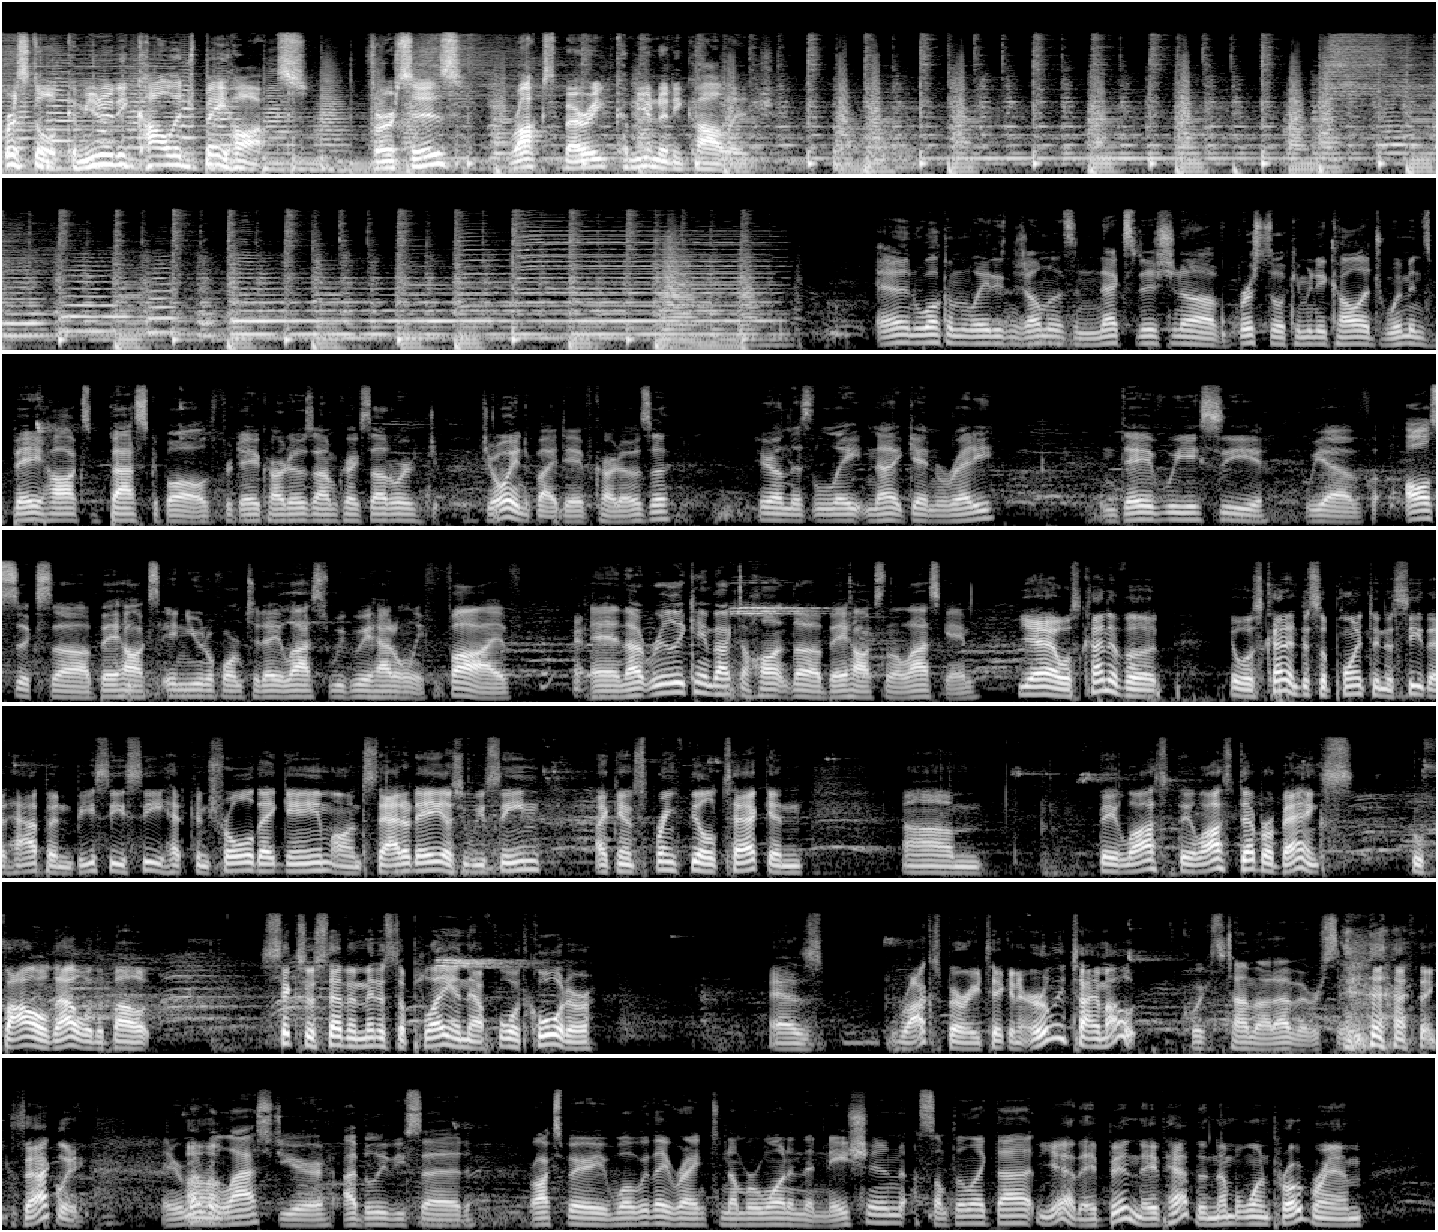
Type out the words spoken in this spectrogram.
Bristol Community College Bayhawks versus Roxbury Community College. And welcome, ladies and gentlemen. Is the next edition of Bristol Community College Women's Bayhawks Basketball. For Dave Cardoza, I'm Craig Sadler, joined by Dave Cardoza here on this late night getting ready. And Dave, we see we have all six uh, Bayhawks in uniform today. Last week we had only five, and that really came back to haunt the Bayhawks in the last game. Yeah, it was kind of a it was kind of disappointing to see that happen. BCC had controlled that game on Saturday, as we've seen against Springfield Tech, and um, they lost. They lost Deborah Banks, who fouled out with about six or seven minutes to play in that fourth quarter, as Roxbury taking an early timeout. Quickest timeout I've ever seen. I think exactly. And you remember Um, last year, I believe you said Roxbury. What were they ranked number one in the nation? Something like that. Yeah, they've been. They've had the number one program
